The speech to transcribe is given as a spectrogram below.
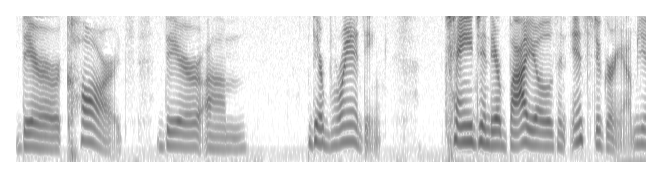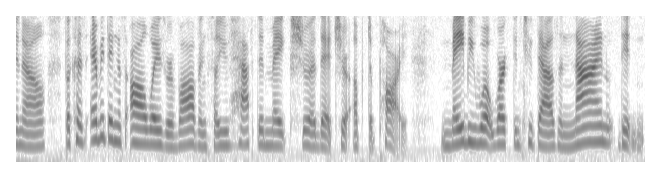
their cards, their um, their branding changing their bios and Instagram, you know, because everything is always revolving. So you have to make sure that you're up to par. Maybe what worked in 2009 didn't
